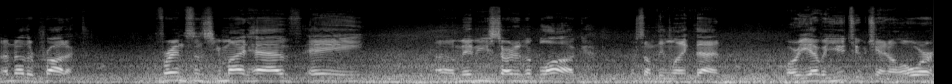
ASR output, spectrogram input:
another product. For instance, you might have a uh, maybe you started a blog or something like that, or you have a YouTube channel, or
